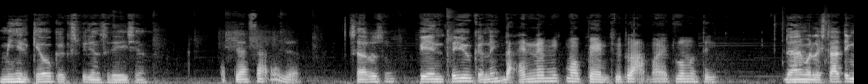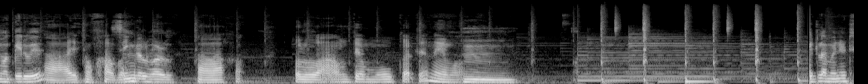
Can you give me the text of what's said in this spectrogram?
મિહિર કેવો એક્સપિરિયન્સ રહી છે? અત્યારે સારું છે. સારું છે? પેન થયું કે નહીં? ડાયનેમિકમાં પેન થયું તો આમાં એટલું નથી. ડાયનેમિક એટલે સ્ટાર્ટિંગમાં કર્યું એ? હા એ તો સિંગલ વાળું? હા પેલું આમ તે મૂવ કરે ને એમાં. કેટલા મિનિટ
